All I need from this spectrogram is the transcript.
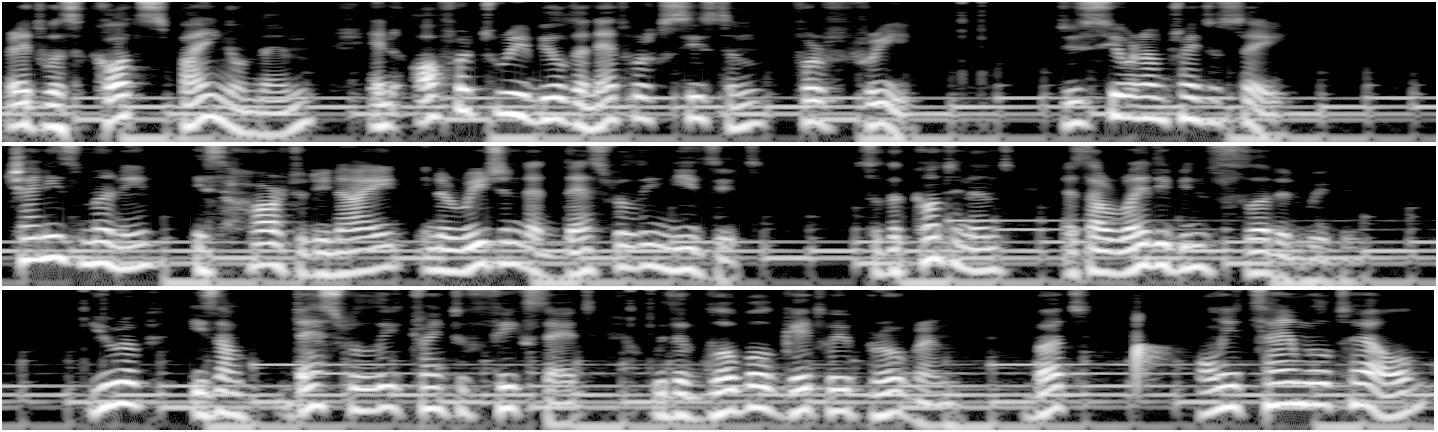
where it was caught spying on them and offered to rebuild the network system for free. Do you see what I'm trying to say? Chinese money is hard to deny in a region that desperately needs it, so the continent has already been flooded with it. Europe is now desperately trying to fix that with the Global Gateway program, but only time will tell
